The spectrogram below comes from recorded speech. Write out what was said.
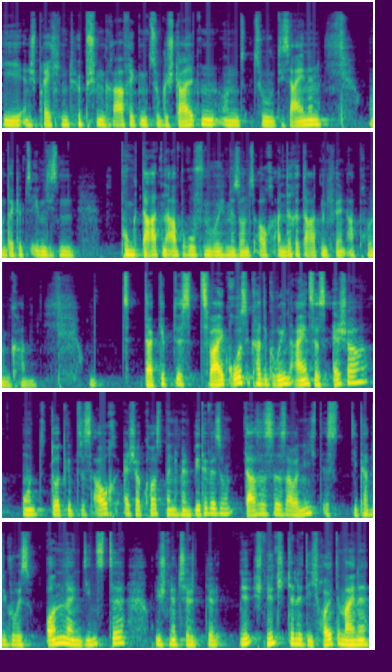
die entsprechend hübschen Grafiken zu gestalten und zu designen. Und da gibt es eben diesen Punkt Daten abrufen, wo ich mir sonst auch andere Datenquellen abholen kann. Und da gibt es zwei große Kategorien. Eins ist Azure und dort gibt es auch Azure Cost Management Beta-Version. Das ist es aber nicht. Ist die Kategorie ist Online-Dienste. Die Schnittstelle, die Schnittstelle, die ich heute meine,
